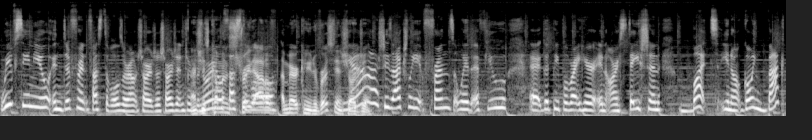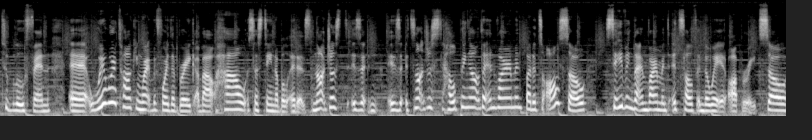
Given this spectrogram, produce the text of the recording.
We've seen you in different festivals around Sharjah, Sharjah Entrepreneurial And she's coming Festival. straight out of American University in Sharjah. Yeah, she's actually friends with a few uh, good people right here in our station. But, you know, going back to BluePhin, uh, we were talking right before the break about how sustainable it is. Not just is it is it's not just helping out the environment, but it's also saving the environment itself in the way it operates. So,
